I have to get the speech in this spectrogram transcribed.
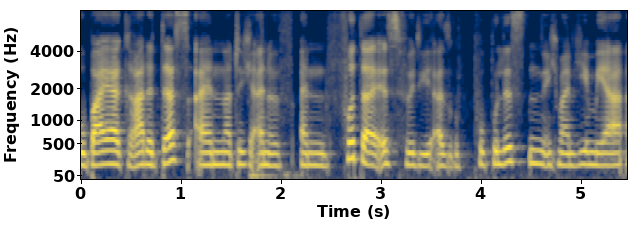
Wobei ja gerade das ein, natürlich eine, ein Futter ist für die, also Populisten. Ich meine, je mehr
